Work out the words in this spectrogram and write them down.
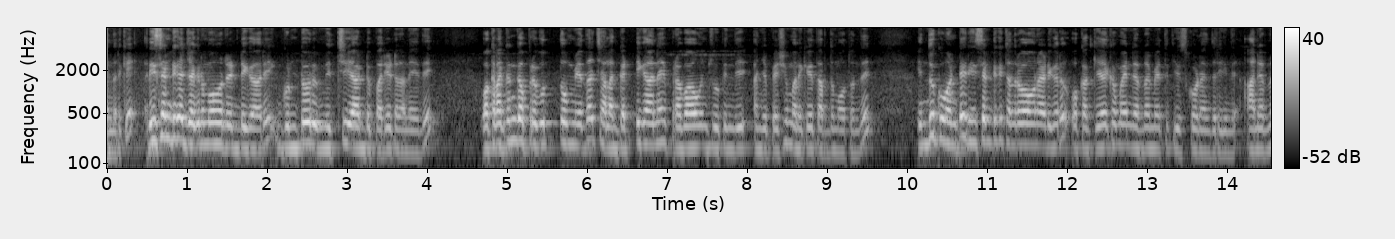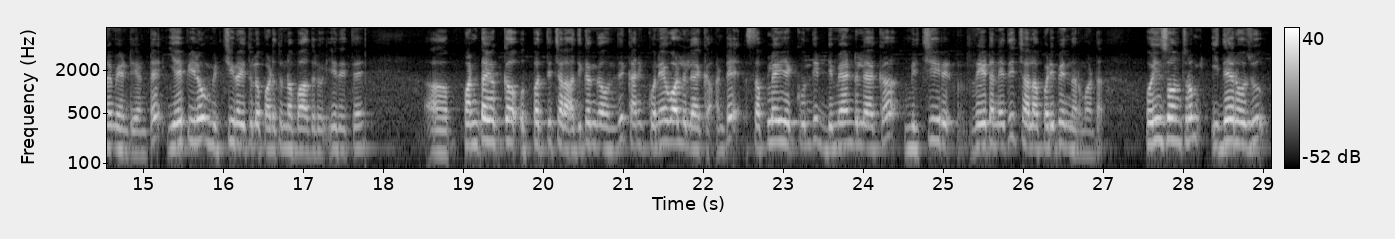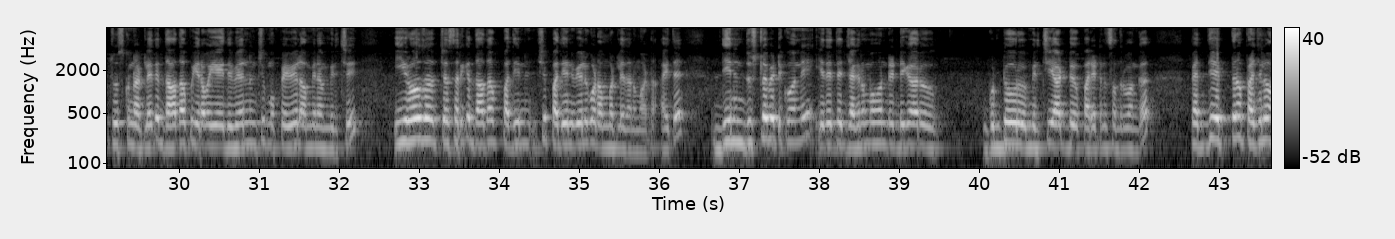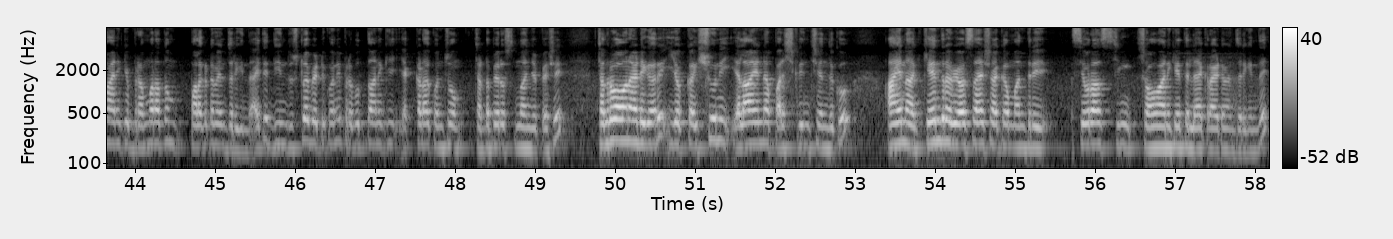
అందరికీ. రీసెంట్గా జగన్మోహన్ రెడ్డి గారి గుంటూరు మిర్చి యార్డు పర్యటన అనేది ఒక రకంగా ప్రభుత్వం మీద చాలా గట్టిగానే ప్రభావం చూపింది అని చెప్పేసి మనకైతే అర్థమవుతుంది. ఎందుకు అంటే రీసెంట్గా చంద్రబాబు నాయుడు గారు ఒక కీలకమైన నిర్ణయం అయితే తీసుకోవడం జరిగింది. ఆ నిర్ణయం ఏంటి అంటే ఏపీలో మిర్చి రైతులు పడుతున్న బాధలు ఏదైతే పంట యొక్క ఉత్పత్తి చాలా అధికంగా ఉంది కానీ కొనేవాళ్ళు లేక అంటే సప్లై ఎక్కువ ఉంది డిమాండ్ లేక మిర్చి రేట్ అనేది చాలా పడిపోయింది అనమాట పోయిన సంవత్సరం ఇదే రోజు చూసుకున్నట్లయితే దాదాపు ఇరవై ఐదు వేల నుంచి ముప్పై వేలు అమ్మిన మిర్చి. ఈ రోజు వచ్చేసరికి దాదాపు పది నుంచి పదిహేను వేలు కూడా అమ్మట్లేదు అనమాట అయితే దీనిని దృష్టిలో పెట్టుకొని ఏదైతే జగన్మోహన్ రెడ్డి గారు గుంటూరు మిర్చి అడ్డు పర్యటన సందర్భంగా పెద్ద ఎత్తున ప్రజలు ఆయనకి బ్రహ్మరథం పలకటం ఏం జరిగింది? అయితే దీన్ని దృష్టిలో పెట్టుకొని ప్రభుత్వానికి ఎక్కడ కొంచెం చెడ్డ పేరు వస్తుందని చెప్పేసి చంద్రబాబు నాయుడు గారు ఈ యొక్క ఇష్యూని ఎలా అయినా పరిష్కరించేందుకు ఆయన కేంద్ర వ్యవసాయ శాఖ మంత్రి శివరాజ్ సింగ్ చౌహాన్కి అయితే లేఖ రాయడం జరిగింది.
